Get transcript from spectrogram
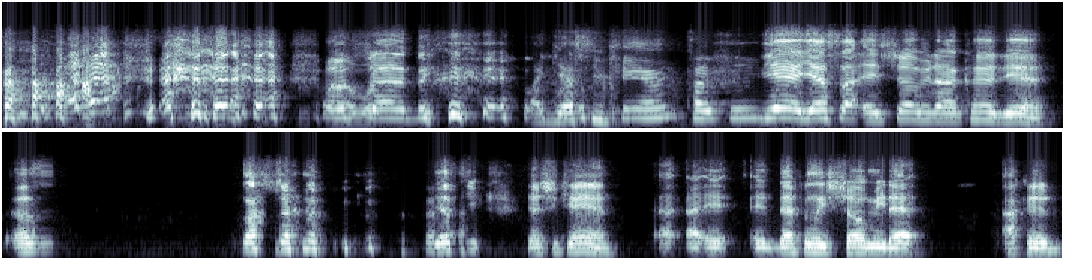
I was uh, trying to think. like yes, you can type thing. Yeah, yes, I, it showed me that I could. Yeah, I was, I was trying to yes, you, yes, you can. I, I, it, it definitely showed me that I could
